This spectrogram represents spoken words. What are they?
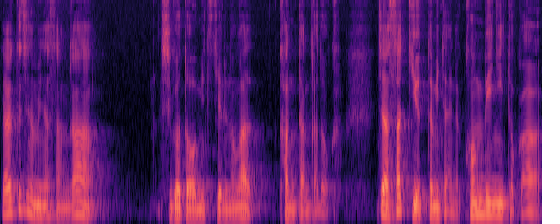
外国人の皆さんが仕事を見つけるのが簡単かどうか。じゃあさっき言ったみたいなコンビニとか、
